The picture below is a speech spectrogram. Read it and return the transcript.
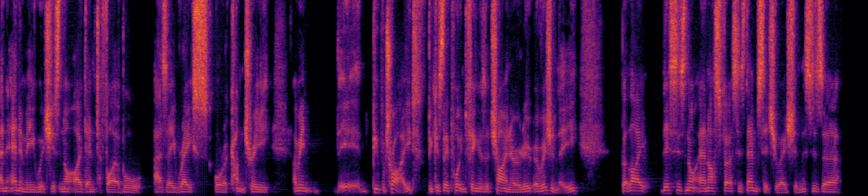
an enemy which is not identifiable as a race or a country. I mean, it, people tried because they point fingers at China originally, but like this is not an us versus them situation. This is a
